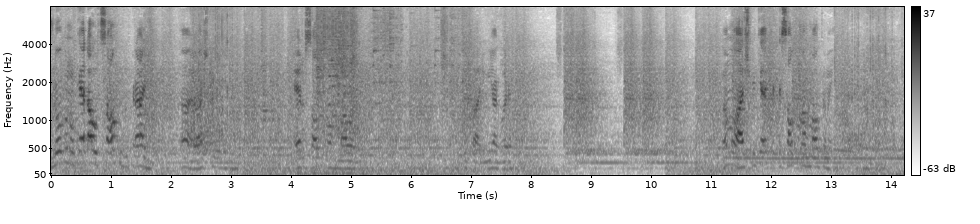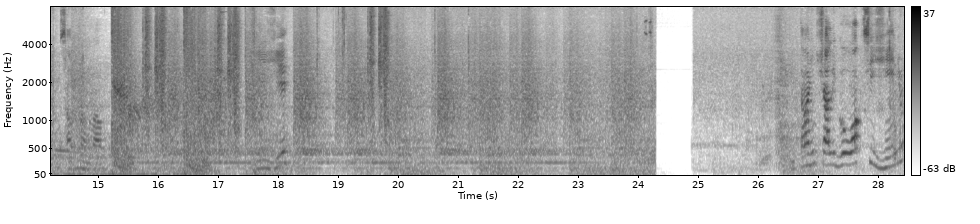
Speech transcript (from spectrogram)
O jogo não quer dar o salto do traje. Ah, eu acho que... Era o salto normal ali. Pariu, e agora? Vamos lá, acho que é, é salto normal também. Salto normal. GG. Então a gente já ligou o oxigênio.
